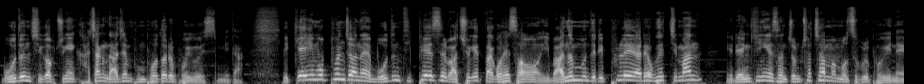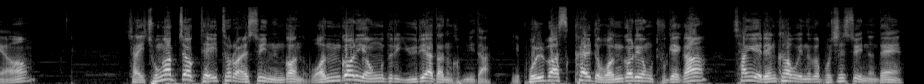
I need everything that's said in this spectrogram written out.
모든 직업 중에 가장 낮은 분포도를 보이고 있습니다. 이 게임 오픈 전에 모든 DPS를 맞추겠다고 해서 이 많은 분들이 플레이하려고 했지만 이 랭킹에선 좀 처참한 모습을 보이네요. 자, 이 종합적 데이터로 알 수 있는 건 원거리 영웅들이 유리하다는 겁니다. 이 볼바 스칼드 원거리용 두 개가 상위에 랭크하고 있는 걸 보실 수 있는데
